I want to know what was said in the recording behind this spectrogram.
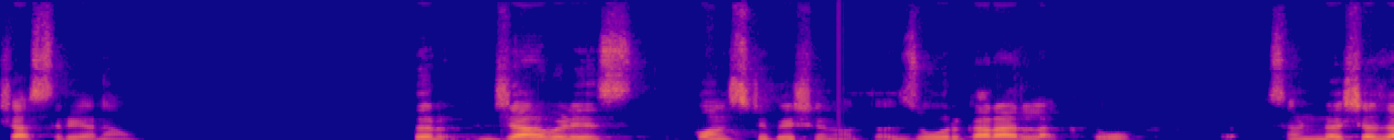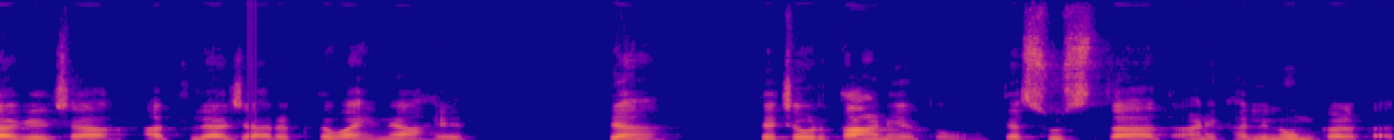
शास्त्रीय नाव. तर ज्या वेळेस कॉन्स्टिपेशन होतं जोर करायला लागतो संडासच्या जागेच्या आतल्या ज्या रक्तवाहिन्या आहेत त्या त्याच्यावर ताण येतो त्या सुचतात आणि खाली लोंबकळतात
